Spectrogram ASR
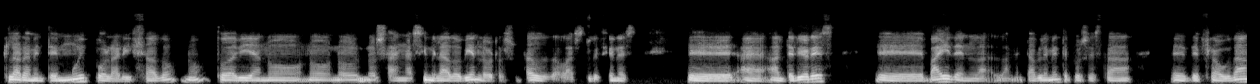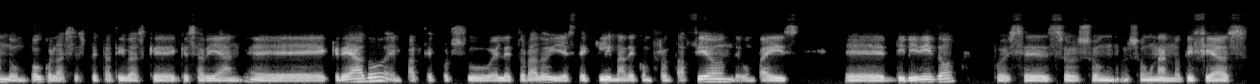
claramente muy polarizado, ¿no? Todavía no, no, no, no se han asimilado bien los resultados de las elecciones eh, anteriores, eh, Biden lamentablemente pues está eh, defraudando un poco las expectativas que, se habían creado, en parte por su electorado y este clima de confrontación de un país dividido, pues son, son unas noticias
